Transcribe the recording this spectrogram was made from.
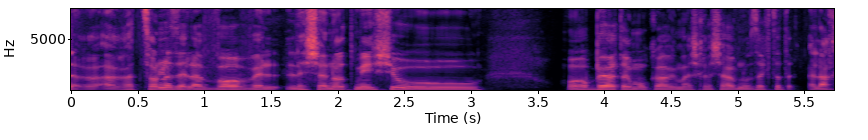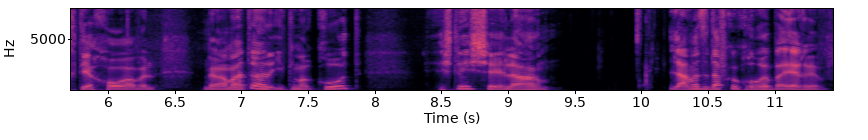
הרצון הזה לבוא ולשנות מישהו הוא, הוא הרבה יותר מורכב ממה שחשבנו זה קצת הלכתי אחורה אבל ברמת ההתמכרות יש לי שאלה למה זה דווקא קורה בערב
